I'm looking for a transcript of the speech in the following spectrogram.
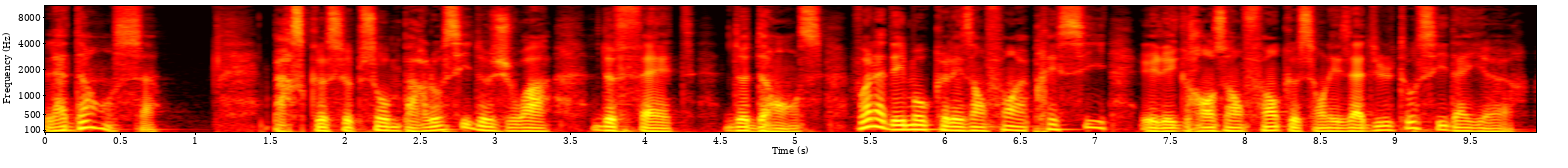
la danse. Parce que ce psaume parle aussi de joie, de fête, de danse. Voilà des mots que les enfants apprécient, et les grands enfants que sont les adultes aussi d'ailleurs.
